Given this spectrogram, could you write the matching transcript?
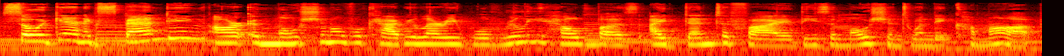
So, again, expanding our emotional vocabulary will really help us identify these emotions when they come up.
